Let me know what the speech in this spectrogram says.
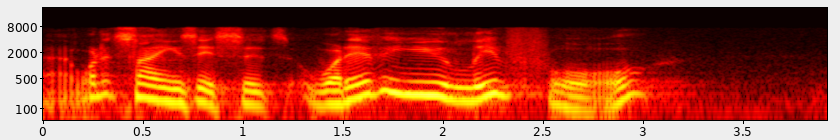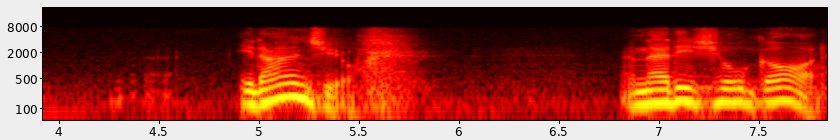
Uh, what it's saying is this: it's whatever you live for, it owns you, and that is your God.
